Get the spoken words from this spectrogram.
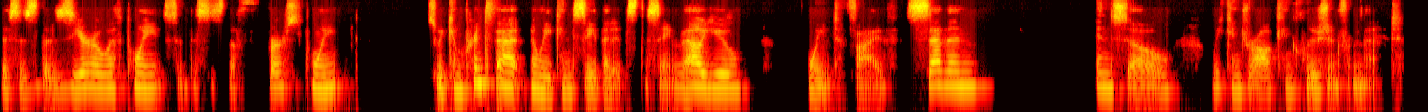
this is the zeroth point, so this is the first point. So we can print that and we can see that it's the same value. 0.57. And so we can draw a conclusion from that.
